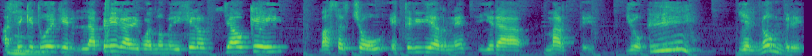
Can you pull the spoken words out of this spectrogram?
Así que Mm. tuve que la pega de cuando me dijeron, ya ok, va a ser show este viernes, y era martes. Yo, y el nombre.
